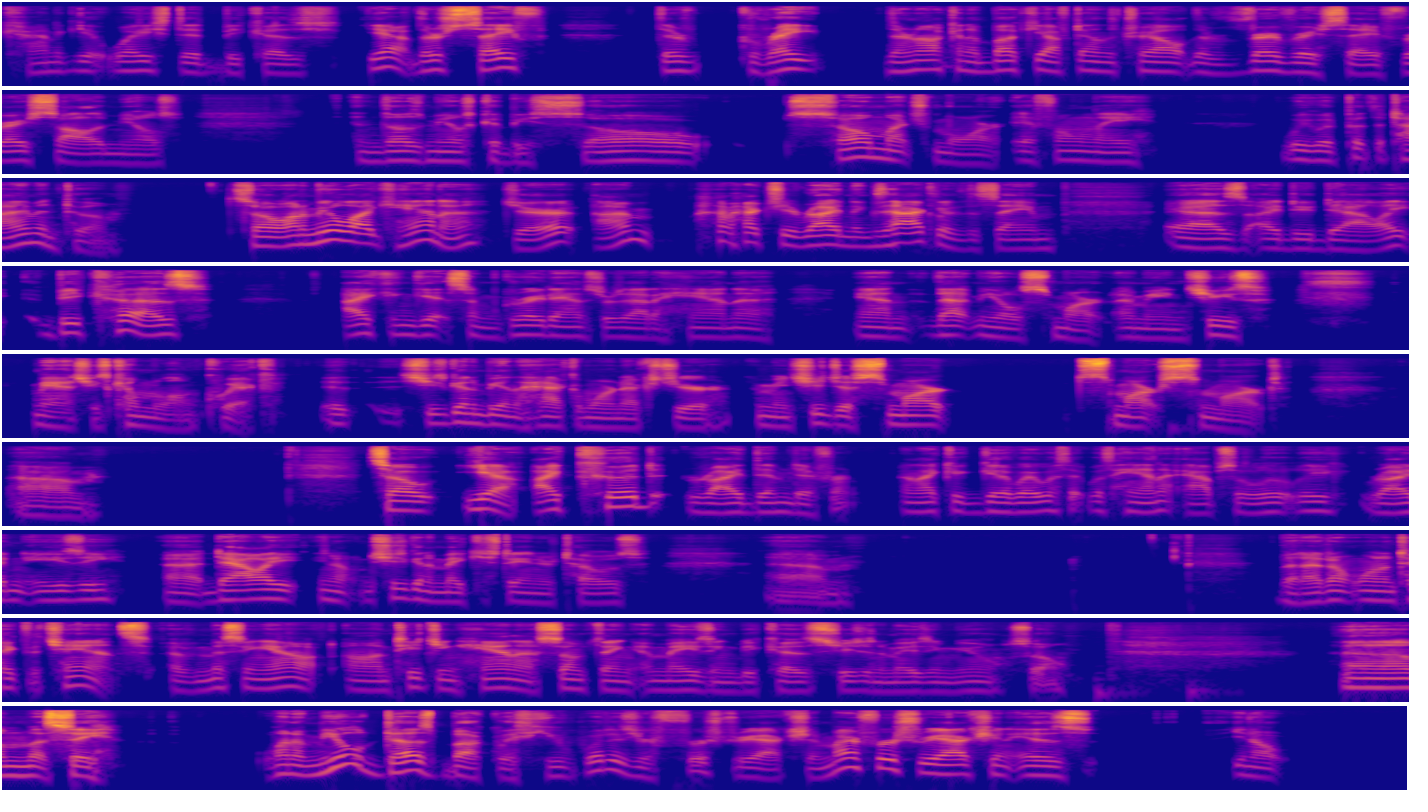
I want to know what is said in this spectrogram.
kind of get wasted because, yeah, they're safe. They're great. They're not going to buck you off down the trail. They're very, very safe, very solid mules. And those mules could be so, so much more if only we would put the time into them. So on a mule like Hannah, Jarrett, I'm I'm actually riding exactly the same as I do Dally because I can get some great answers out of Hannah, and that mule's smart. I mean, she's man, she's coming along quick. It, she's going to be in the Hackamore next year. I mean, she's just smart, smart, smart. Um, so yeah, I could ride them different, and I could get away with it with Hannah. Absolutely, riding easy. Uh, Dally, you know, she's going to make you stay on your toes. Um, but I don't want to take the chance of missing out on teaching Hannah something amazing because she's an amazing mule. So, um, let's see. When a mule does buck with you, what is your first reaction? My first reaction is, you know,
